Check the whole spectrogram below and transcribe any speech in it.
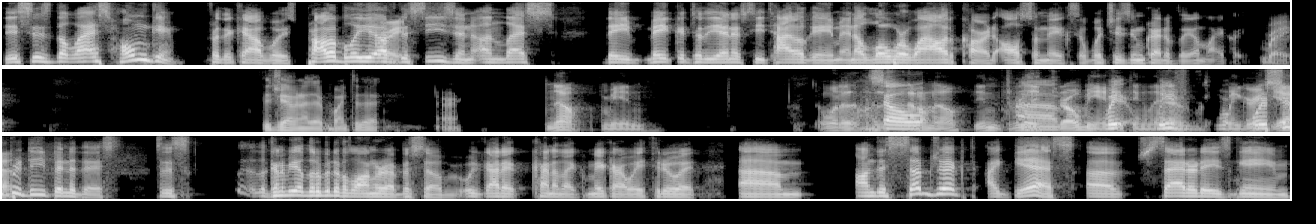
This is the last home game for the Cowboys, probably of right. the season, unless they make it to the NFC title game and a lower wild card also makes it, which is incredibly unlikely. Right. Did you have another point to that? Or no? I mean, what? So I don't know. You didn't really um, throw me anything we, there. We're, we're super deep into this. This is going to be a little bit of a longer episode. We got to kind of like make our way through it. Um, on the subject, I guess, of Saturday's game,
